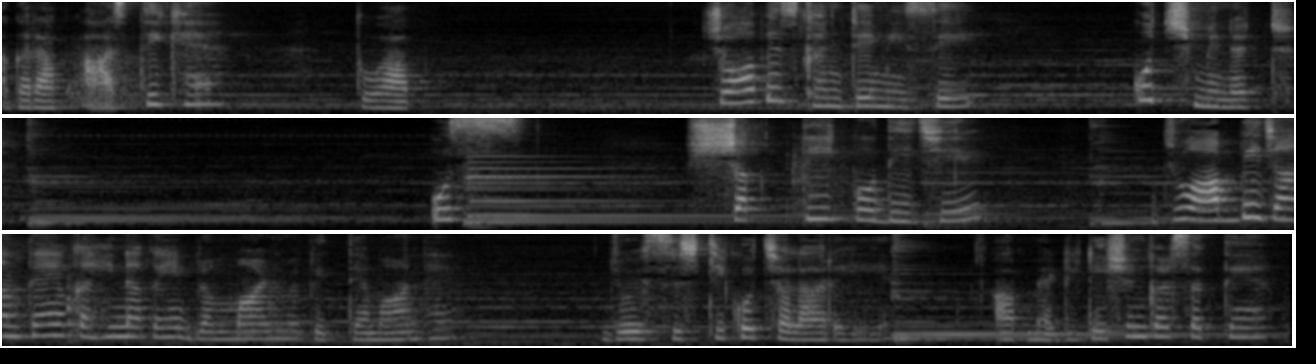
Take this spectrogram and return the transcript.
अगर आप आस्तिक हैं तो आप 24 घंटे में से कुछ मिनट उस शक्ति को दीजिए, जो आप भी जानते हैं, कहीं ना कहीं ब्रह्मांड में विद्यमान है, जो इस सृष्टि को चला रही है। आप मेडिटेशन कर सकते हैं।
